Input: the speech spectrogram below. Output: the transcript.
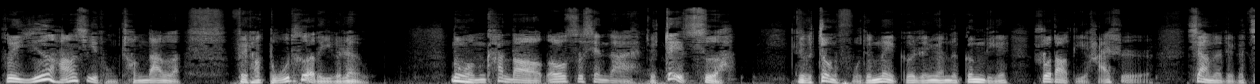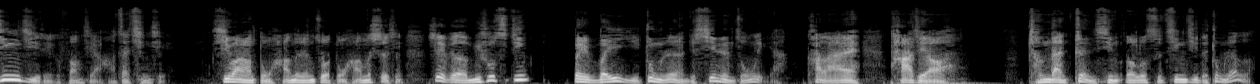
所以银行系统承担了非常独特的一个任务。那我们看到俄罗斯现在就这次啊。这个政府就内阁人员的更迭，说到底还是向着这个经济这个方向哈在倾斜，希望让懂行的人做懂行的事情。这个米舒斯京被委以重任，就新任总理啊，看来他就要承担振兴俄罗斯经济的重任了。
